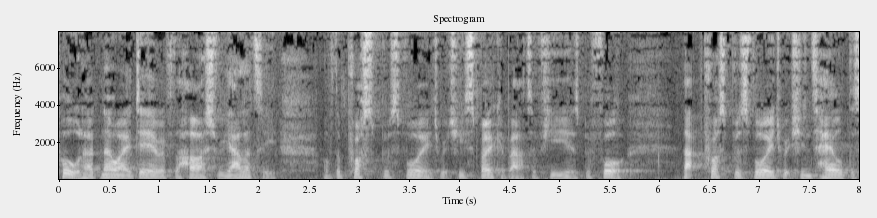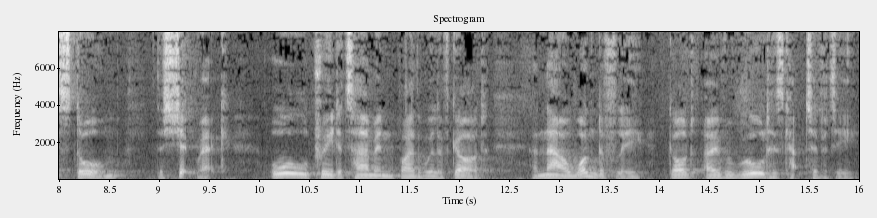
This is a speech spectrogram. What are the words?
Paul had no idea of the harsh reality of the prosperous voyage which he spoke about a few years before. That prosperous voyage which entailed the storm, the shipwreck, all predetermined by the will of God, and now, wonderfully, God overruled his captivity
